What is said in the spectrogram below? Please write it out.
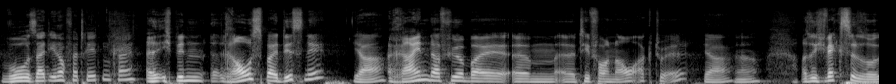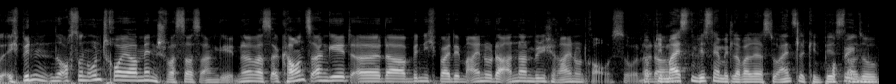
Wo seid ihr noch vertreten, Kai? Äh, ich bin raus bei Disney, Ja, rein dafür bei ähm, äh, TV Now aktuell. ja. Ja. Also ich wechsle so. Ich bin auch so ein untreuer Mensch, was das angeht. Ne? Was Accounts angeht, äh, da bin ich bei dem einen oder anderen bin ich rein und raus. So, ne? Da- die meisten wissen ja mittlerweile, dass du Einzelkind bist. Also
